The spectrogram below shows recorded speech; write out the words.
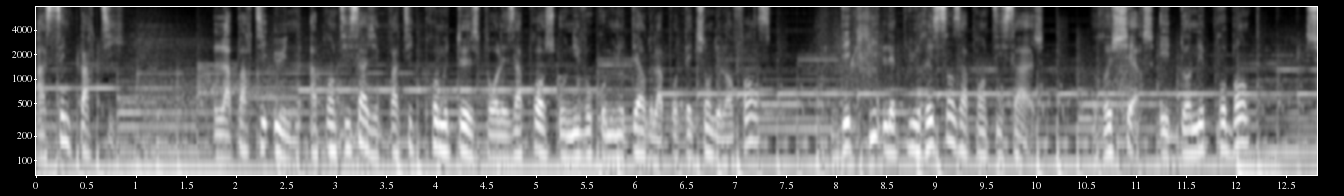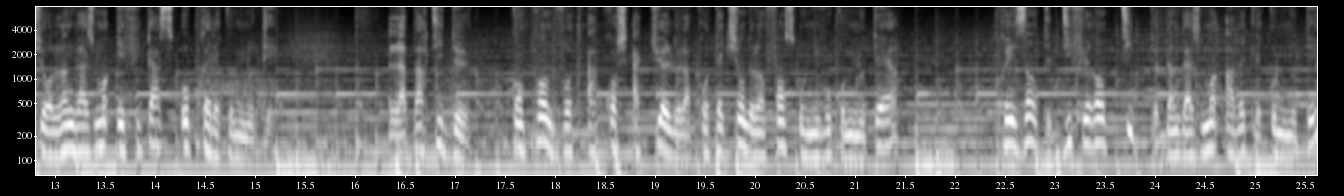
a cinq parties. La partie 1, apprentissage et pratiques prometteuses pour les approches au niveau communautaire de la protection de l'enfance, décrit les plus récents apprentissages, recherches et données probantes sur l'engagement efficace auprès des communautés. La partie 2, comprendre votre approche actuelle de la protection de l'enfance au niveau communautaire, présente différents types d'engagement avec les communautés,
